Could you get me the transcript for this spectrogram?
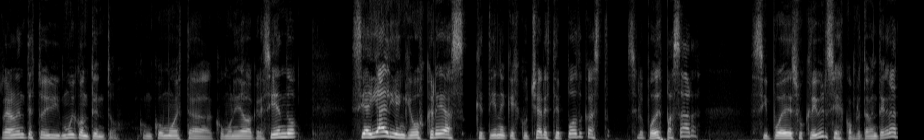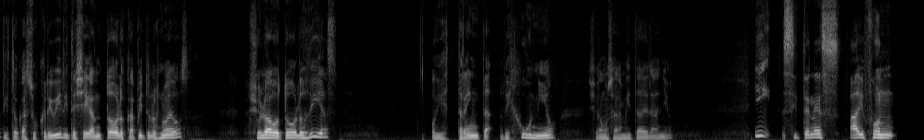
Realmente estoy muy contento con cómo esta comunidad va creciendo. Si hay alguien que vos creas que tiene que escuchar este podcast, se lo podés pasar. Si puede suscribirse, es completamente gratis. Toca suscribir y te llegan todos los capítulos nuevos. Yo lo hago todos los días. Hoy es 30 de junio. Llegamos a la mitad del año. Y si tenés iPhone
